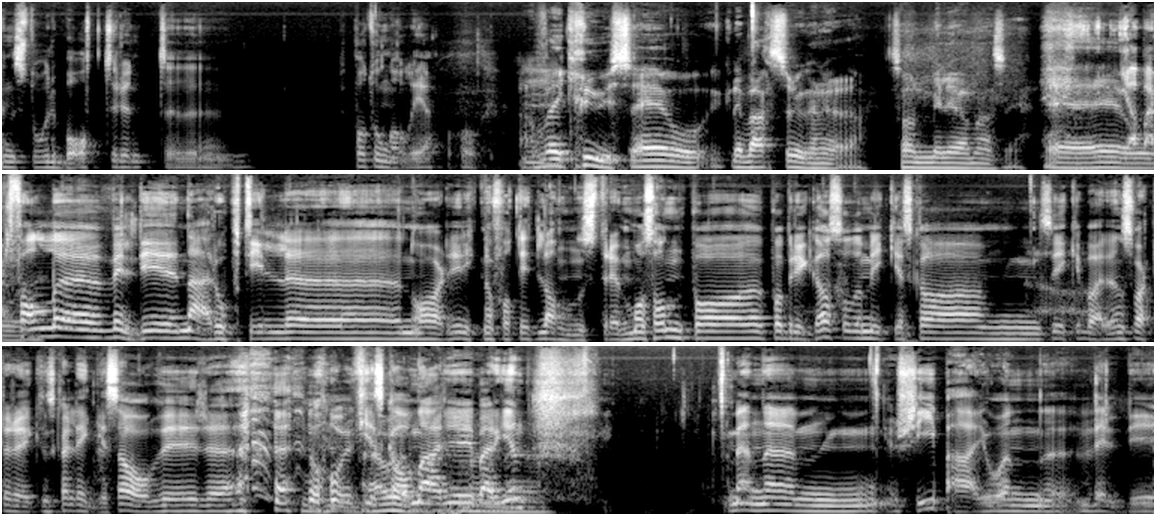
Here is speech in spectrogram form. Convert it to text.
en stor båt rundt eh, på tungolje. Og, Ja, For cruise er jo det verste du kan gjøre, sånn miljømessig. Jo ja, i hvert fall uh, veldig nære opp til uh, Nå har de riktignok fått litt landstrøm og sånn på, på brygga, så, de ikke skal, mm, så ikke bare den svarte røyken skal legge seg over, uh, over fiskehavnen her i Bergen. Men um, skip er jo en veldig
